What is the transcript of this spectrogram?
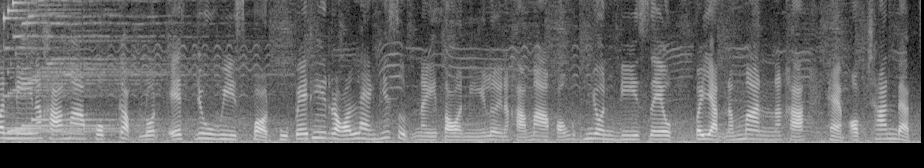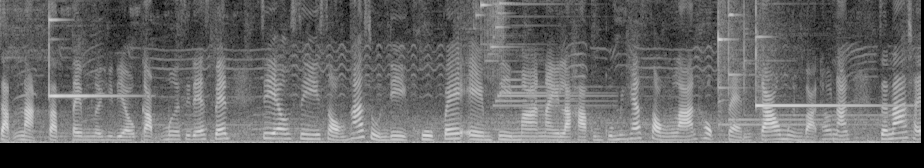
วันนี้นะคะมาพบกับรถ SUV Sport Coupe ที่ร้อนแรงที่สุดในตอนนี้เลยนะคะ มาพร้อมกับเครื่องยนต์ดีเซล ประหยัดน้ำมันนะคะ แถมออปชั่นแบบจัดหนักจัดเต็มเลยทีเดียวกับ Mercedes-Benz GLC 250D Coupe AMG มาในราคาคุ้มๆเพียงแค่2ล้าน6แสน9หมื่นบาทเท่านั้น จะน่าใช้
